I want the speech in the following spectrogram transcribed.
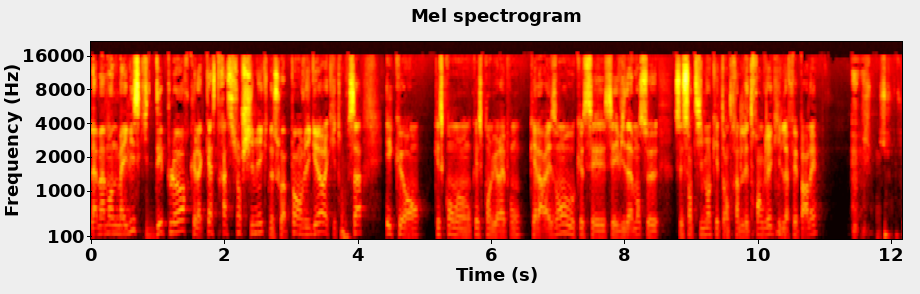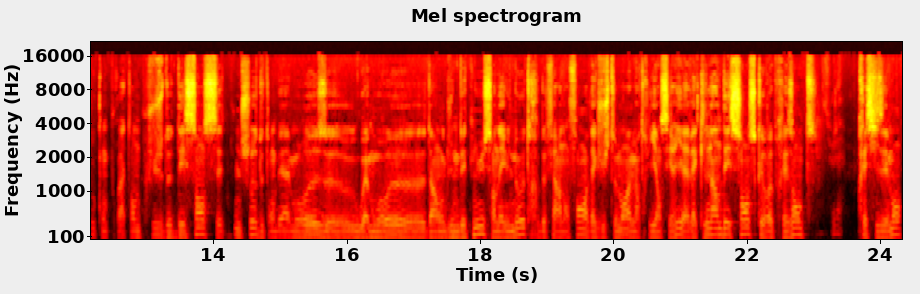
La maman de Maïlis qui déplore que la castration chimique ne soit pas en vigueur et qui trouve ça écœurant. Qu'est-ce qu'on qu'est-ce qu'on lui répond? Qu'elle a raison ou que c'est évidemment ce, sentiment qui est en train de l'étrangler qui l'a fait parler? Je pense surtout qu'on pourrait attendre plus de décence. C'est une chose de tomber amoureuse euh, ou amoureux euh, d'un ou d'une détenue, c'en est une autre de faire un enfant avec justement un meurtrier en série, avec l'indécence que représente précisément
